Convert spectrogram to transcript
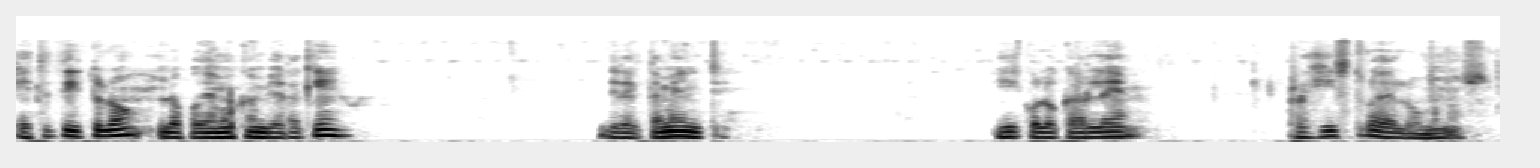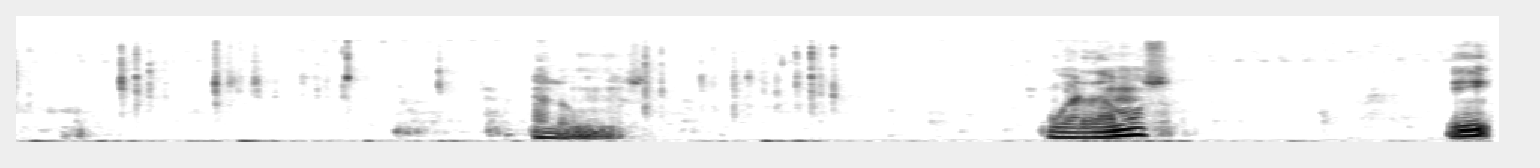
Este título lo podemos cambiar aquí directamente y colocarle registro de alumnos. Alumnos guardamos y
